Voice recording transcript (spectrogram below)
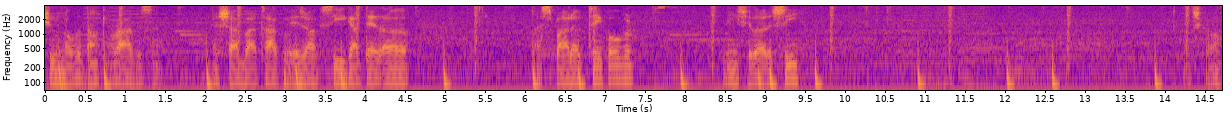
Shooting over Duncan Robinson. That shot by Tacko, as y'all can see, he got that uh that spot up takeover. And you should love to see. Let's go.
